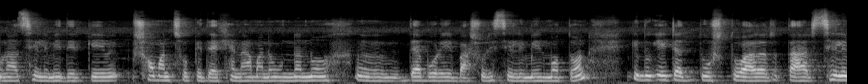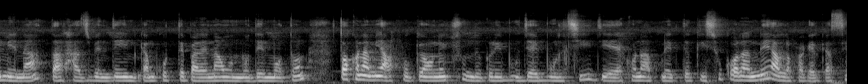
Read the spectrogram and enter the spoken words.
ওনার ছেলে মেয়েদেরকে সমান চোখে দেখে না মানে অন্যান্য দেবরের বাসরের ছেলে মেয়ের মতন। কিন্তু এটা দোষ তো আর তার ছেলে মেয়ে না, তার হাজব্যান্ড ইনকাম করতে পারে না অন্যদের মতন। তখন আমি আপুকে অনেক সুন্দর করে বুঝাই, বলছি যে এখন আপনার তো কিছু করার নেই, আল্লাহ পাকের কাছে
